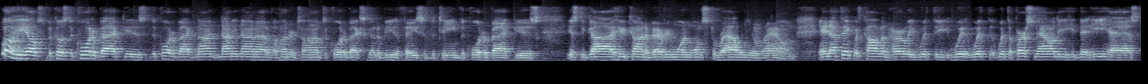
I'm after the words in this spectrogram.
Well, he helps because the quarterback is the quarterback 99 out of 100 times. The quarterback's going to be the face of the team. The quarterback is is the guy who kind of everyone wants to rally around. And I think with Colin Hurley, with the with with the, with the personality that he has,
